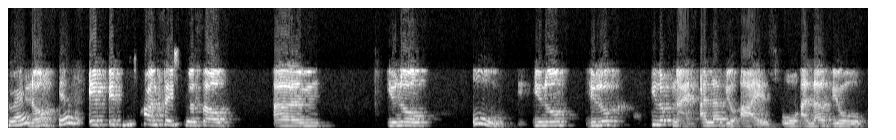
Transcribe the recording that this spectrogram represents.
Right. You know? Yeah. If if you can't say to yourself, um, you know, oh, you know, you look you look nice. I love your eyes, or I love your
